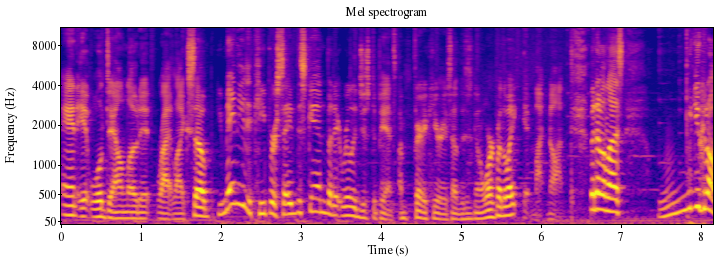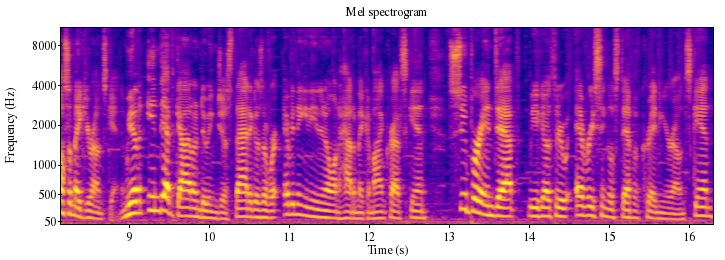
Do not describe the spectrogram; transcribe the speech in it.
and it will download it right like so. You may need to keep or save the skin, but it really just depends. I'm very curious how this is going to work, by the way. It might not. But nevertheless, you can also make your own skin. And we have an in-depth guide on doing just that. It goes over everything you need to know on how to make a Minecraft skin. Super in-depth. We go through every single step of creating your own skin.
